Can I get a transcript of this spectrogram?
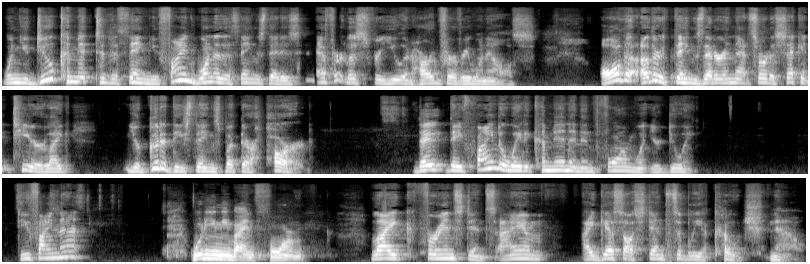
when you do commit to the thing, you find one of the things that is effortless for you and hard for everyone else. All the other things that are in that sort of second tier, like you're good at these things, but they're hard. They they find a way to come in and inform what you're doing. Do you find that? What do you mean by inform? Like, for instance, I am, I guess, ostensibly a coach now.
